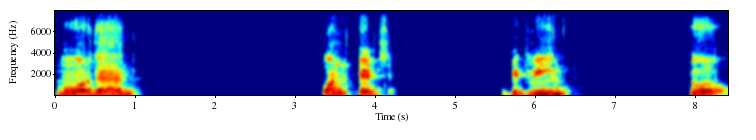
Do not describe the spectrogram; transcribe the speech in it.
more than one edge between two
